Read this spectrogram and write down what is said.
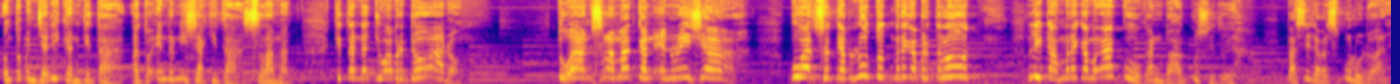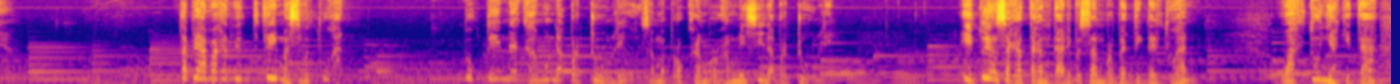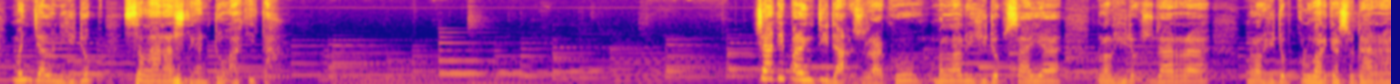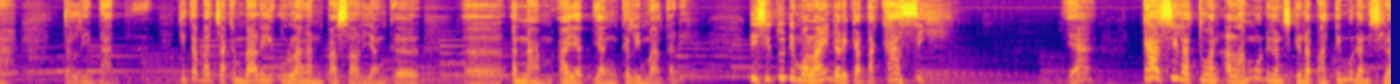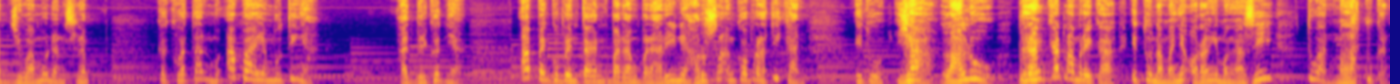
Untuk menjadikan kita atau Indonesia kita selamat. Kita tidak cuma berdoa dong Tuhan selamatkan Indonesia. Buat setiap lutut mereka bertelut. Lidah mereka mengaku. Kan bagus itu ya. Pasti dapat 10 doanya. Tapi apakah diterima sama Tuhan? Buktinya kamu tidak peduli kok sama program-program misi tidak peduli. Itu yang saya katakan tadi pesan profetik dari Tuhan. Waktunya kita menjalani hidup selaras dengan doa kita. Jadi paling tidak saudaraku melalui hidup saya, melalui hidup saudara, melalui hidup keluarga saudara terlibat. Kita baca kembali ulangan pasal yang ke-6 uh, ayat yang kelima tadi. Di situ dimulai dari kata kasih. Ya, kasihlah Tuhan Allahmu dengan segenap hatimu dan segenap jiwamu dan segenap kekuatanmu. Apa yang buktinya? Ayat berikutnya. Apa yang kuperintahkan kepadamu pada hari ini haruslah engkau perhatikan itu ya lalu berangkatlah mereka. Itu namanya orang yang mengasihi Tuhan melakukan.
